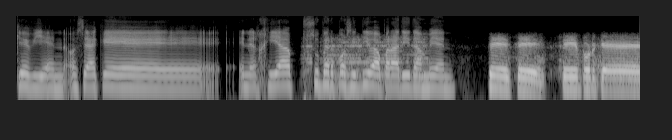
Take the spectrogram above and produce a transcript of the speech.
Qué bien, o sea que energía súper positiva para ti también. Sí, sí, sí, porque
